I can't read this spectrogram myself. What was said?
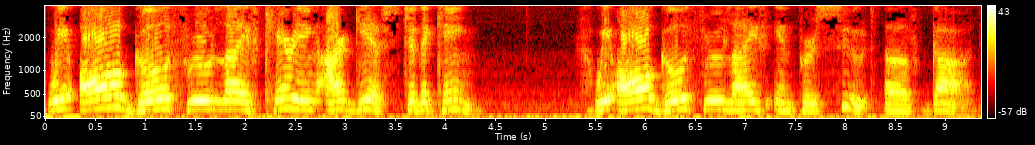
we all go through life carrying our gifts to the king. We all go through life in pursuit of God.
